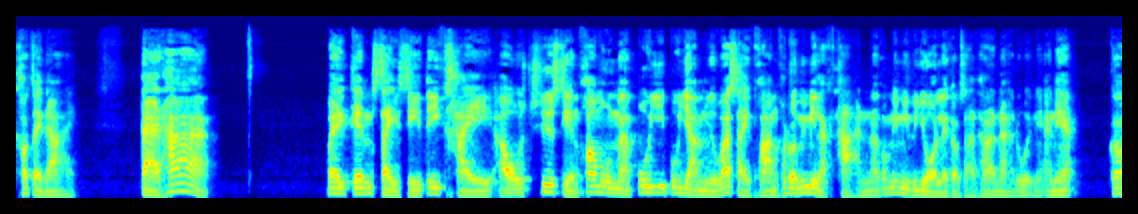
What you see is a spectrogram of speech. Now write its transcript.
เข้าใจได้ แต่ถ้าไปเกณฑ์ใส่สีตีไข่เอาชื่อเสียงข้อมูลมาปู้ยี่ปู้ยำหรือว่าใส่ความเขาโดยไม่มีหลักฐานแล้วก็ไม่มีประโยชน์อะไรกับสาธารณะด้วยเนี่ย อันเนี้ยก็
